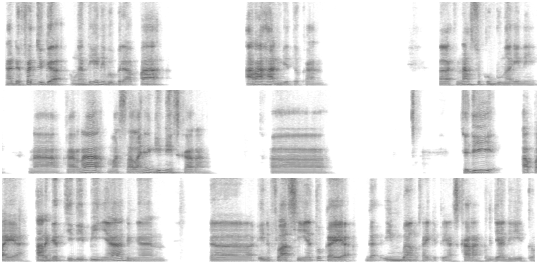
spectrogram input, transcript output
Nah, The Fed juga menghentikan beberapa arahan gitu kan uh, tentang suku bunga ini. Nah, karena masalahnya gini sekarang. Uh, jadi apa ya target GDP-nya dengan uh, inflasinya tuh kayak nggak imbang kayak gitu ya sekarang terjadi itu.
